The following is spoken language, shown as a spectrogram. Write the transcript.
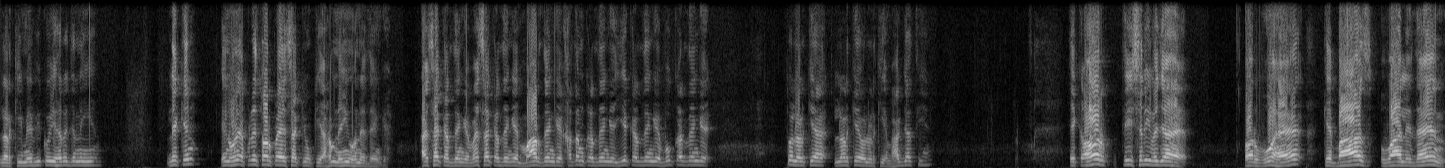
लड़की में भी कोई हरज नहीं है। लेकिन इन्होंने अपने तौर पर ऐसा क्यों किया? हम नहीं होने देंगे। ऐसा कर देंगे, वैसा कर देंगे, मार देंगे, ख़त्म कर देंगे, ये कर देंगे, वो कर देंगे। तो लड़कियाँ, लड़के और लड़कियाँ भाग जाती हैं। एक और तीसरी वजह है और वो है कि बाज़ वालदेन,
